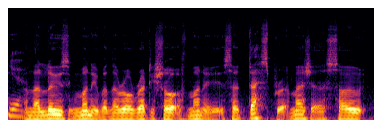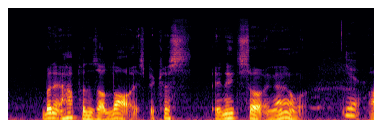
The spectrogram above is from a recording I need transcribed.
Yeah. and they're losing money when they're already short of money. It's a desperate measure. So, when it happens a lot, it's because it needs sorting out. Yeah. I,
